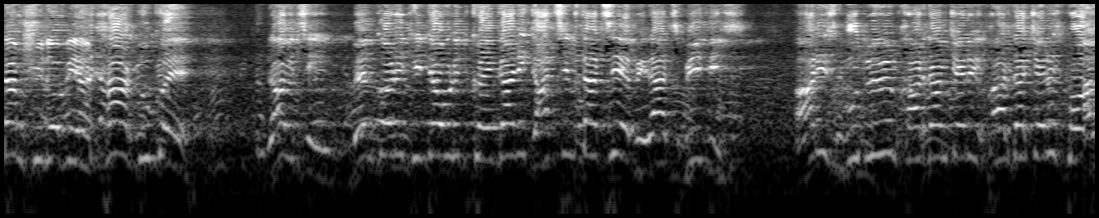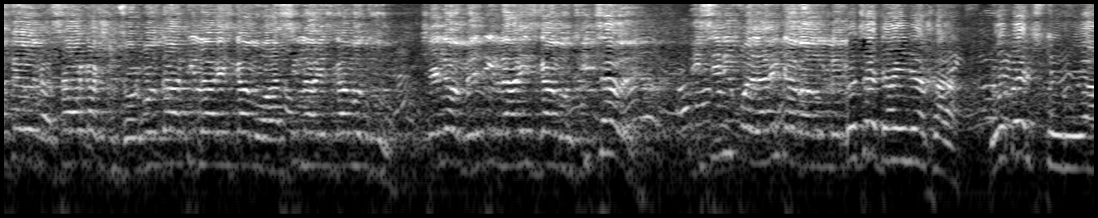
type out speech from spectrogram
და მშვიდობიანი. ხართ უკვე რა ვიცი, მე მგონი თითოეული თქვენგანი გაცილტაციები რაც ბიდის არის მუდმივი მხარდამჭერი მხარდაჭერის ფონდები სააკაშვილს 50 ლარის გამო 100 ლარის გამო თუ შეიძლება მეტი ლარის გამო იცავენ? ისინი ყველანი დაბალულები როცა დაინახა რობერტ სტურუა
